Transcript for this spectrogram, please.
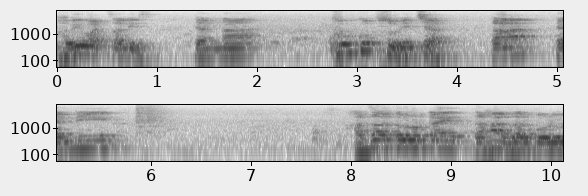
भावी वाटचालीस त्यांना खूप खूप शुभेच्छा का त्यांनी हजार करोड काय दहा हजार करोड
